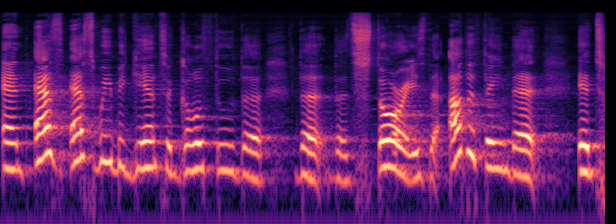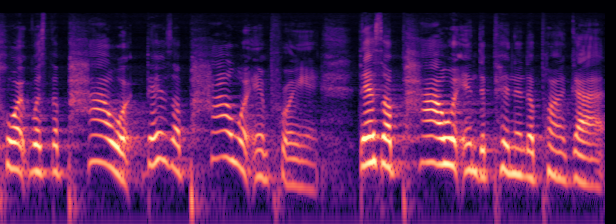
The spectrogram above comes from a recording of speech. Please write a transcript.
And as, as we begin to go through the, the, the stories, the other thing that it taught was the power. There's a power in praying. There's a power in depending upon God.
